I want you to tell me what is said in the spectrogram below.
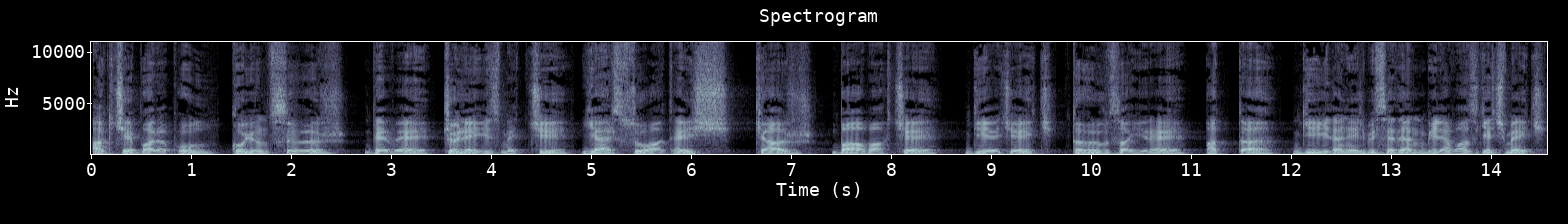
Akçe para pul, koyun sığır, deve, köle hizmetçi, yer su ateş, kar, bağ bahçe, giyecek, tahıl zahire, hatta giyilen elbiseden bile vazgeçmek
